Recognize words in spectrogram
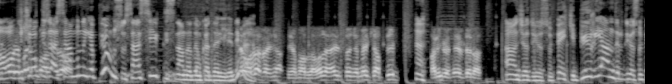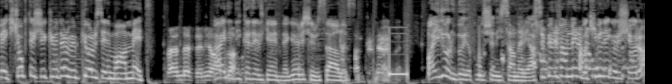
Ama bu çok güzel. mı? Sen bunu yapıyor musun? Sen Siirtlisin anladığım kadarıyla değil mi? Valla ben yapmıyorum abla. Valla en son yemek yaptım. Hadi beni evden al. Anca diyorsun. Peki büryandır diyorsun. Peki çok teşekkür ediyorum. Öpüyorum seni Muhammed. Ben de seni abla. Haydi dikkat et kendine. Görüşürüz. Sağ olasın. Bayılıyorum böyle konuşan insanlara ya. Süper efendim merhaba. Kiminle görüşüyorum?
